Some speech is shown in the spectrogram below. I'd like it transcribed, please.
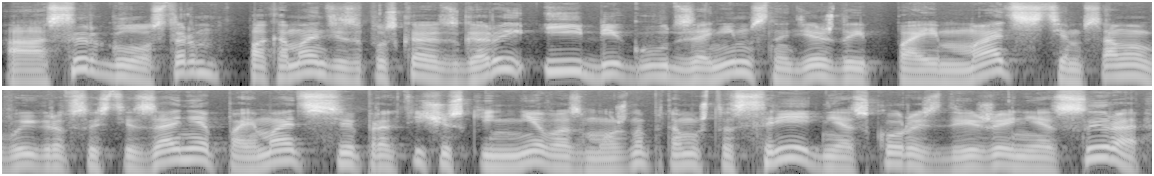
А сыр Глостер по команде запускают с горы и бегут за ним с надеждой поймать, тем самым выиграв состязание. Поймать практически невозможно, потому что средняя скорость движения сыра,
